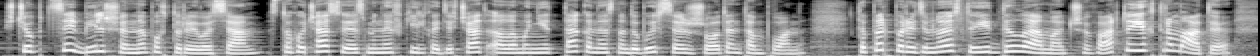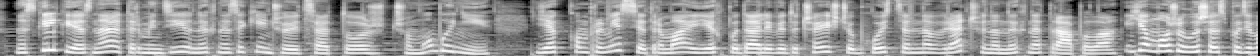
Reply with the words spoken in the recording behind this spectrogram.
щоб це більше не повторилося. З того часу я змінив кілька дівчат, але мені так і не знадобився жоден тампон. Тепер переді мною стоїть дилема, чи варто їх тримати. Наскільки я знаю, термін дії у них не закінчується, тож чому би ні? Як компроміс я тримаю їх подалі від очей, щоб гостя навряд чи на них не трапила. Я можу лише сподіватися,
